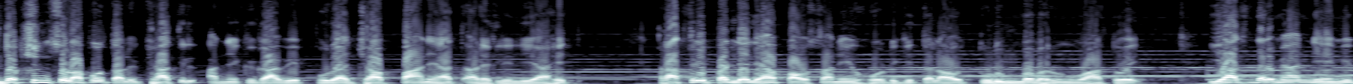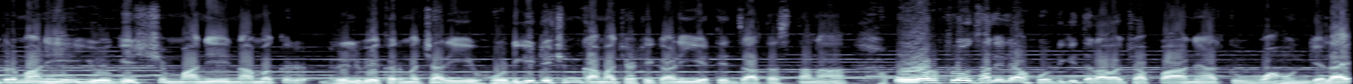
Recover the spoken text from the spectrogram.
दक्षिण सोलापूर तालुक्यातील अनेक गावे पुराच्या पाण्यात अडकलेली आहेत. रात्री पडलेल्या पावसाने होडगी तलाव तुडुंब भरून वाहतोय. याच दरम्यान नेहमीप्रमाणे योगेश माने नामक रेल्वे कर्मचारी होडगी स्टेशन कामाच्या ठिकाणी येथे जात असताना ओव्हरफ्लो झालेल्या होडगी तलावाच्या पाण्यात वाहून गेलाय.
